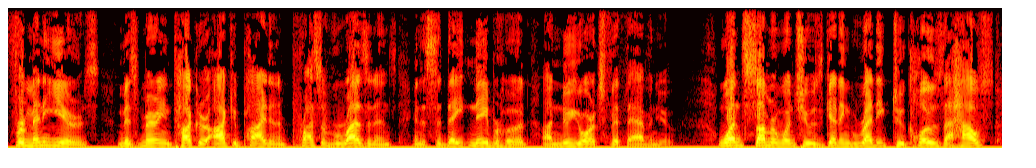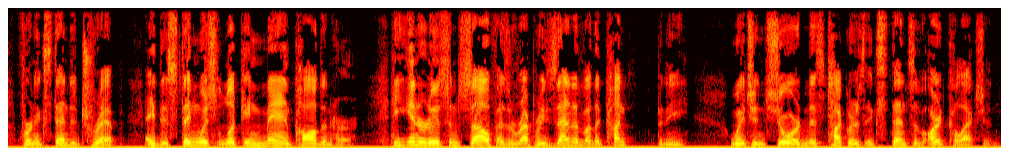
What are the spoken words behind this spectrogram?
For many years, Miss Marion Tucker occupied an impressive residence in a sedate neighborhood on New York's Fifth Avenue. One summer, when she was getting ready to close the house for an extended trip, a distinguished looking man called on her. He introduced himself as a representative of the company which insured Miss Tucker's extensive art collection.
